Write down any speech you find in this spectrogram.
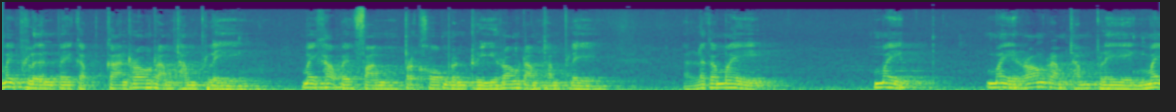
ไม่เพลินไปกับการร้องรำทำเพลง ไม่เข้าไปฟังประโคมดนตรีร้องรำทำเพลง แล้วก็ไม่ไม่ไม่ร้องรำทำเพลง ไม่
